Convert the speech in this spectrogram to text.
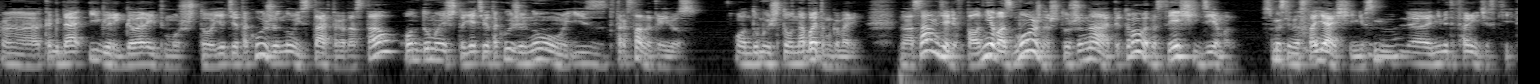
а, когда Игорь говорит ему, что я тебе такую жену из стартера достал, он думает, что я тебе такую жену из Татарстана привез. Он думает, что он об этом говорит. Но на самом деле вполне возможно, что жена Петрова настоящий демон в смысле настоящий, не, в см... mm-hmm. не метафорический.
